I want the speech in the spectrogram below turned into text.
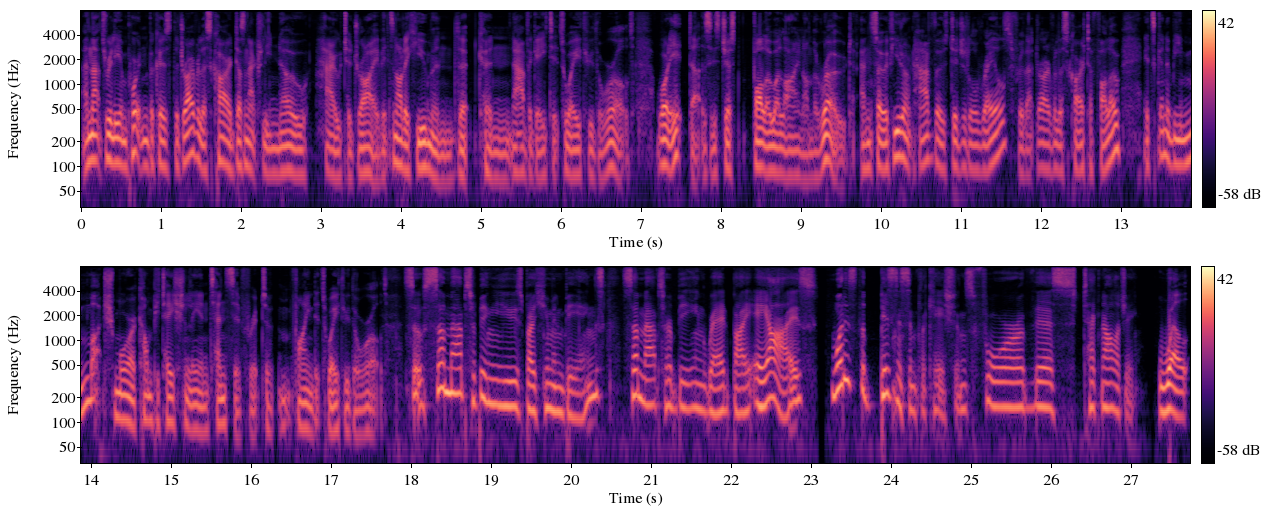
And that's really important because the driverless car doesn't actually know how to drive. It's not a human that can navigate its way through the world. What it does is just follow a line on the road. And so if you don't have those digital rails for that driverless car to follow, it's going to be much more computationally intensive for it to find its way through the world. So some maps are being used by human beings, some maps are being read by AIs what is the business implications for this technology? Well,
